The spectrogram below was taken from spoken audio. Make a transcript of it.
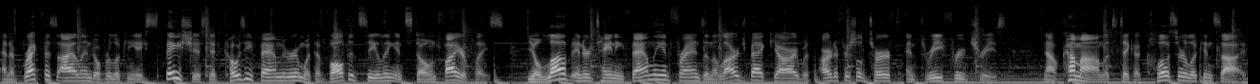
and a breakfast island overlooking a spacious yet cozy family room with a vaulted ceiling and stone fireplace. You'll love entertaining family and friends in the large backyard with artificial turf and three fruit trees. Now come on, let's take a closer look inside.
